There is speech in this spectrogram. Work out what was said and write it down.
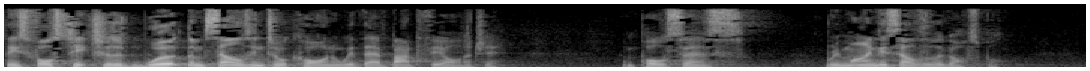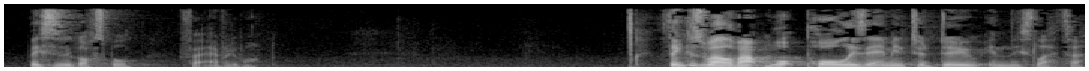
These false teachers had worked themselves into a corner with their bad theology. And Paul says, remind yourselves of the gospel. This is a gospel for everyone. Think as well about what Paul is aiming to do in this letter.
